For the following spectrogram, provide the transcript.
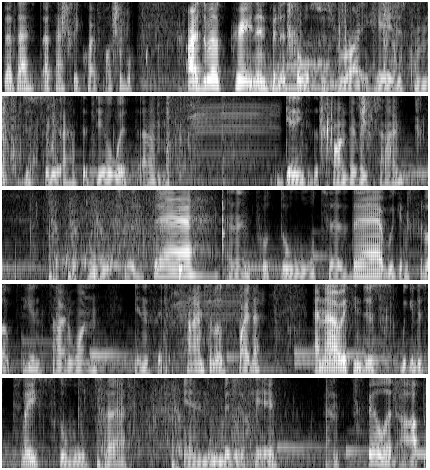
that, that's, that's actually quite possible. All right, so I'm gonna create an infinite source just right here, just to just so we don't have to deal with um, getting to the pond every time. So put the water there, and then put the water there. We can fill up the inside one infinite times. Hello, spider. And now we can just we can just place the water in the middle here and fill it up.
